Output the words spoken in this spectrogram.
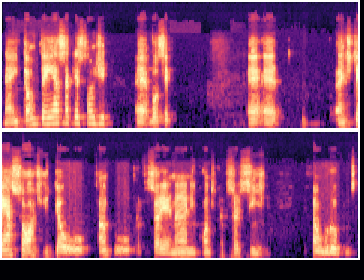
Né? Então, tem essa questão de é, você. É, é, a gente tem a sorte de ter o, tanto o professor Hernani quanto o professor Sidney, são grupos que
